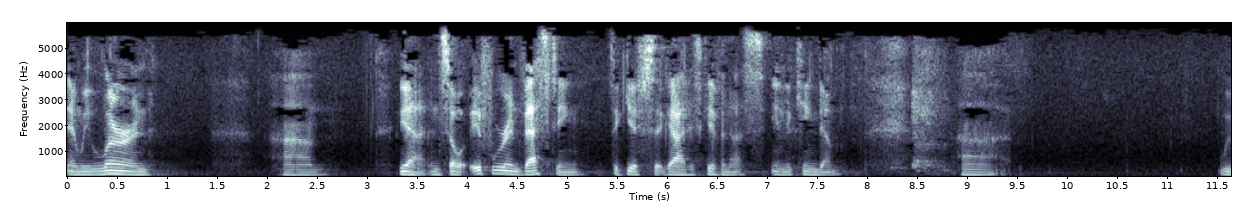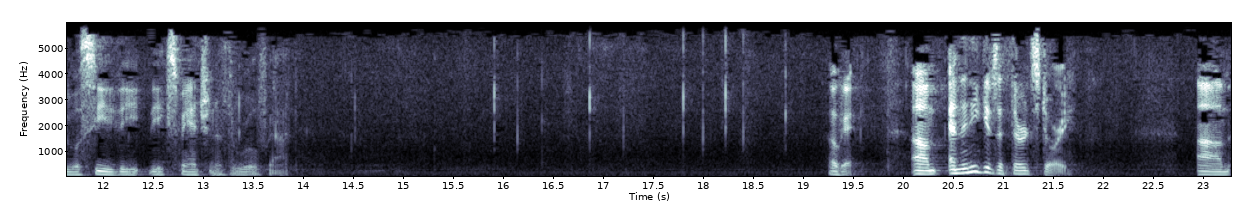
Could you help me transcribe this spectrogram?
and we learn, um, yeah, and so if we're investing the gifts that God has given us in the kingdom, uh, we will see the, the expansion of the rule of God. Okay. Um, and then he gives a third story. Um,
